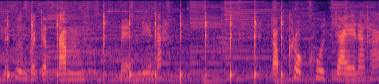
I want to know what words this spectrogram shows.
แม่พึ่งก็จะตำแบบนี้นะ กับครกคู่ใจนะคะ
